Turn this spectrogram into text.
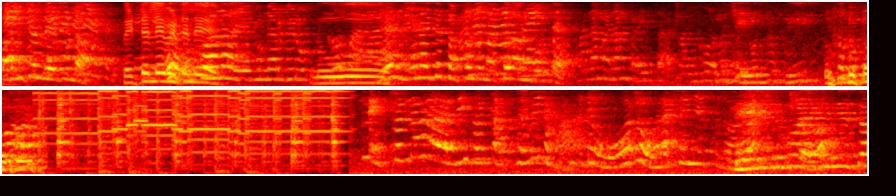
పర్మిషన్ లేకుండా. పెట్టలే పెట్టలే. ఒప్పుకోవాలా? ఏమున్నారు మీరు? నువ్వు నేను- నేనైతే తప్పని అనుకుంటా. చేయవద్దు ప్లీజ్ నేను ఎందుకు చేస్తా?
